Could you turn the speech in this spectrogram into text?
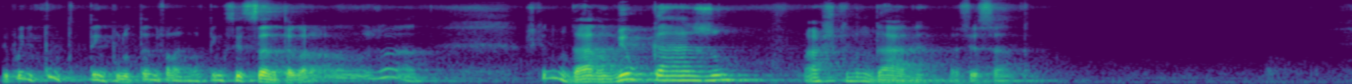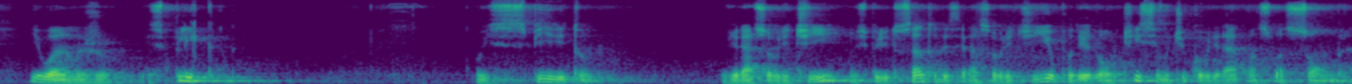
depois de tanto tempo lutando, falar, não, tem que ser santo agora. Já, acho que não dá. No meu caso, acho que não dá né, para ser santo. E o anjo explica: o Espírito virá sobre ti, o Espírito Santo descerá sobre ti, e o poder do Altíssimo te cobrirá com a sua sombra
